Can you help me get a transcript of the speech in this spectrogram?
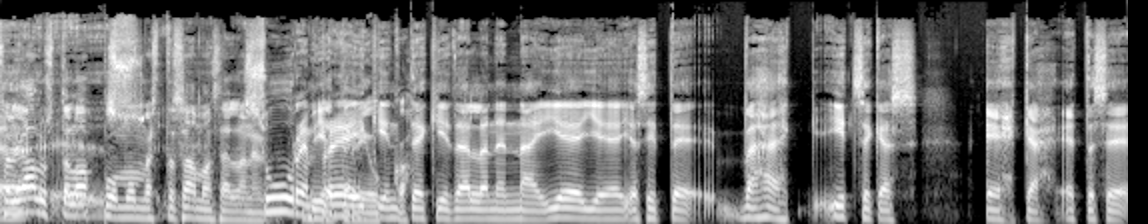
Se oli alusta loppuun mun mielestä sama sellainen Suuren breikin teki tällainen näin jee jee ja sitten vähän itsekäs ehkä, että se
